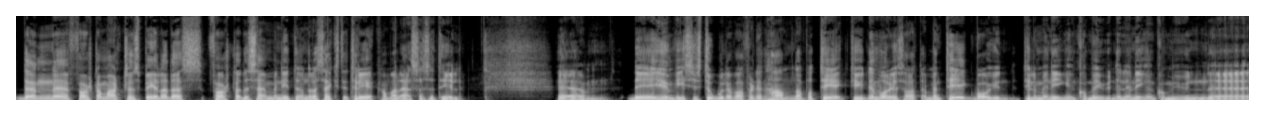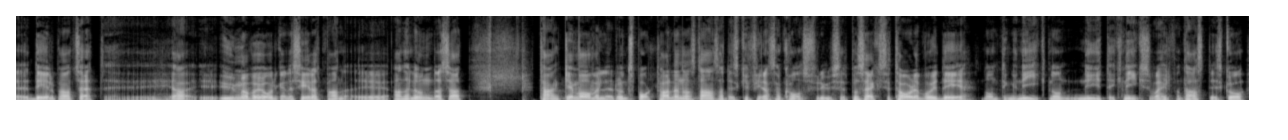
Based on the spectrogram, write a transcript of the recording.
den eh, första matchen spelades 1 december 1963 kan man läsa sig till. Ehm, det är ju en viss historia varför den hamnar på Teg. Tydligen var det så att men, Teg var ju till och med en egen kommun, eller en egen kommundel på något sätt. Ja, Umeå var ju organiserat på eh, annorlunda. Så att tanken var väl runt sporthallen någonstans att det skulle finnas något konstfruset. På 60-talet var ju det någonting unikt, någon ny teknik som var helt fantastisk. Och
